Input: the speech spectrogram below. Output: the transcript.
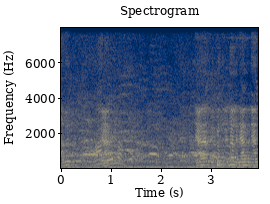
അത് ഞാൻ ഇപ്പൊ ഇല്ലല്ല ഞാൻ ഞാൻ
